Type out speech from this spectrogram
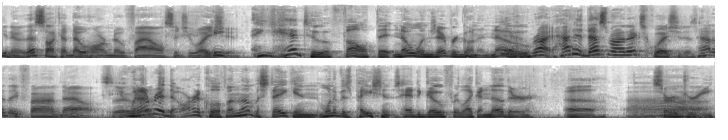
you know, that's like a no harm, no foul situation. he had to have thought that no one's ever going to know. Yeah, right. How did that's my next question is how did they find out? So When I read the article, if I'm not mistaken, one of his patients had to go for like another uh, Ah. surgery,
